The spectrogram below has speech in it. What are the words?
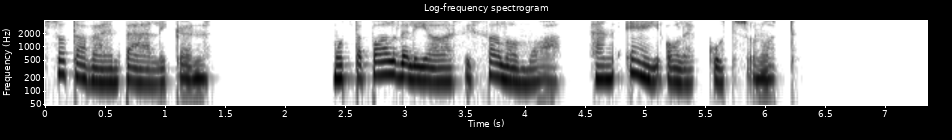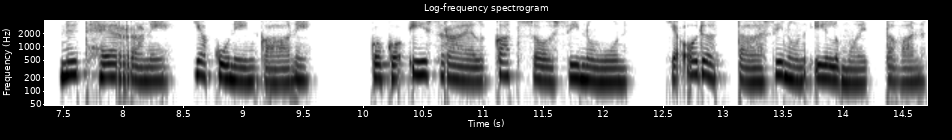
sotaväen päällikön. Mutta palvelijaasi Salomoa hän ei ole kutsunut. Nyt Herrani ja kuninkaani, koko Israel katsoo sinuun ja odottaa sinun ilmoittavan,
